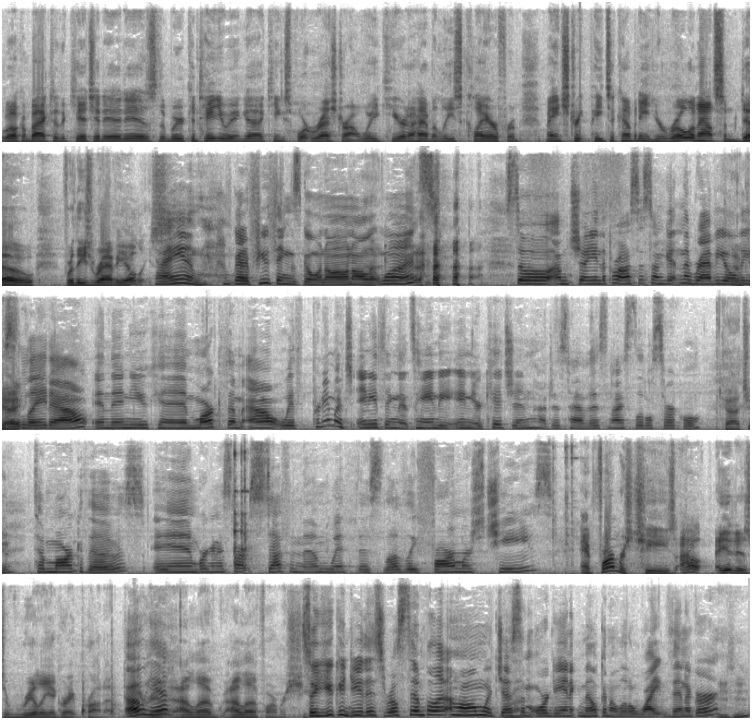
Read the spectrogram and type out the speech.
Welcome back to the kitchen. It is the, we're continuing uh, Kingsport Restaurant Week here, and I have Elise Clair from Main Street Pizza Company, and you're rolling out some dough for these raviolis. I am. I've got a few things going on all at once. so I'm showing you the process on getting the raviolis Okay. laid out, and then you can mark them out with pretty much anything that's handy in your kitchen. I just have this nice little circle Gotcha. to mark those, and we're going to start stuffing them with this lovely farmer's cheese. And farmer's cheese, I, it is really a great product. Oh, really- yeah. I love I love farmer's cheese. So you can do this real simple at home with just Right. some organic milk and a little white vinegar. Mm-hmm.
